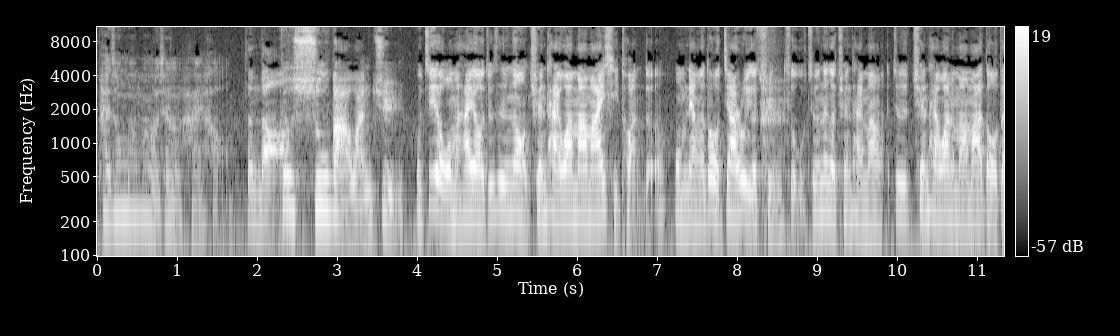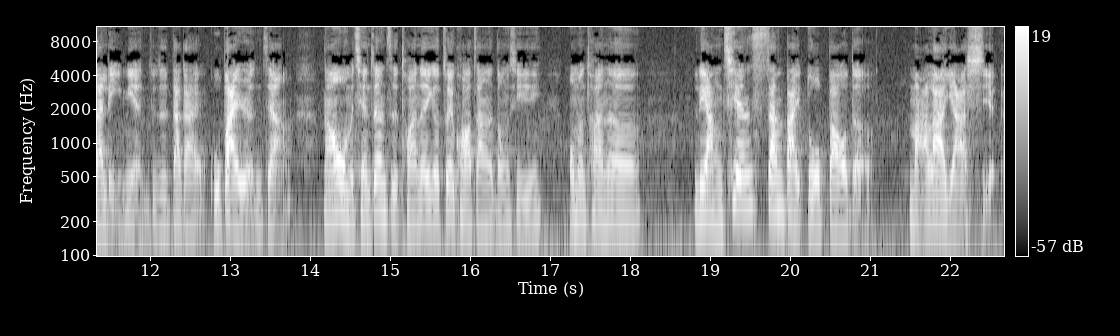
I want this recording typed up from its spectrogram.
台中妈妈好像还好，真的，就书吧，玩具。我记得我们还有就是那种全台湾妈妈一起团的，我们两个都有加入一个群组，就是那个全台妈妈，就是全台湾的妈妈都有在里面，就是大概五百人这样。然后我们前阵子团了一个最夸张的东西，我们团了两千三百多包的麻辣鸭血。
